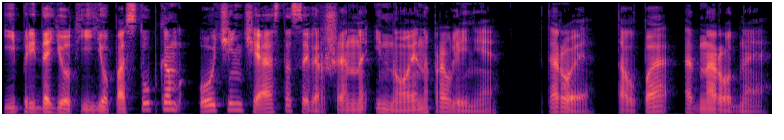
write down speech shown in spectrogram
и придает ее поступкам очень часто совершенно иное направление. Второе. Толпа однородная.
